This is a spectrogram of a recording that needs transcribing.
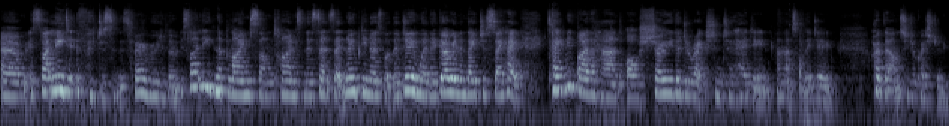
Um, it's like leading, just said it's very rude of them. It's like leading the blind sometimes in the sense that nobody knows what they're doing, where they're going, and they just say, hey, take me by the hand, I'll show you the direction to head in. And that's what they do. Hope that answered your question.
